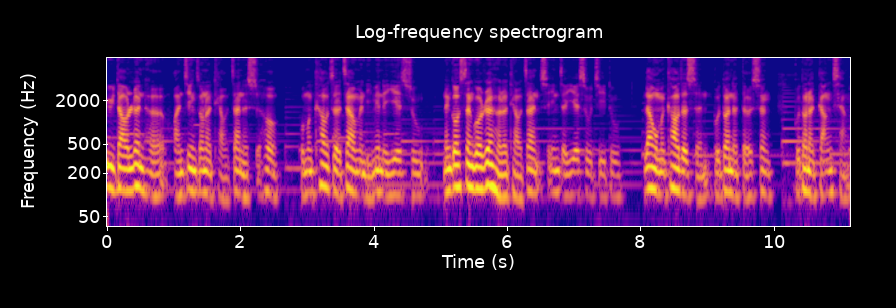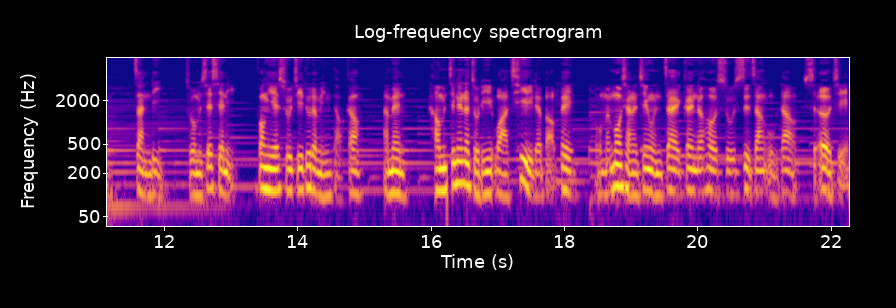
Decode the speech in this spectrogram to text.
遇到任何环境中的挑战的时候，我们靠着在我们里面的耶稣，能够胜过任何的挑战，是因着耶稣基督，让我们靠着神不断的得胜，不断的刚强站立。主，我们谢谢你，奉耶稣基督的名祷告，阿门。好，我们今天的主题瓦器里的宝贝，我们默想的经文在哥林多后书四章五到十二节。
